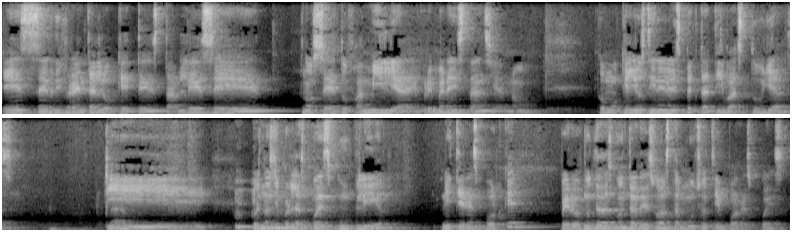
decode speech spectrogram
es ser diferente a lo que te establece, no sé, tu familia en primera instancia, ¿no? Como que ellos tienen expectativas tuyas y pues no siempre las puedes cumplir, ni tienes por qué, pero no te das cuenta de eso hasta mucho tiempo después.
